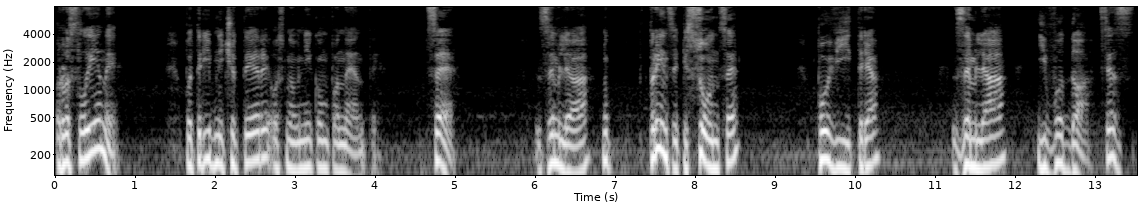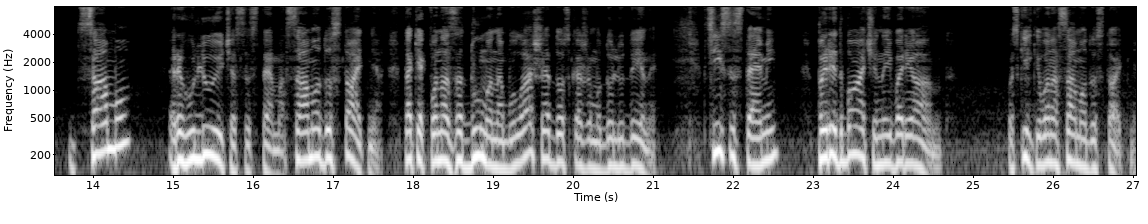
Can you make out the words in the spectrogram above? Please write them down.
рослини, потрібні чотири основні компоненти: це земля, ну, в принципі, сонце, повітря, земля і вода. Це з- саморегулююча система, самодостатня, так як вона задумана була ще до, скажімо, до людини. В цій системі передбачений варіант, оскільки вона самодостатня,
